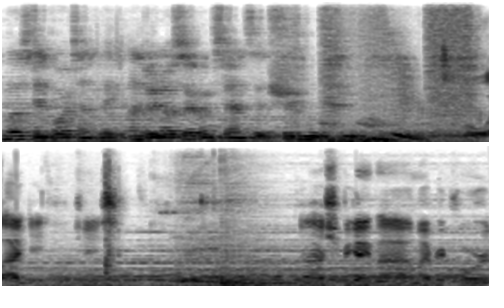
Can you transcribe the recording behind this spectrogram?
Most importantly, under no circumstances should you. It's a little laggy. Jeez. Uh, I should be getting that. I might record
